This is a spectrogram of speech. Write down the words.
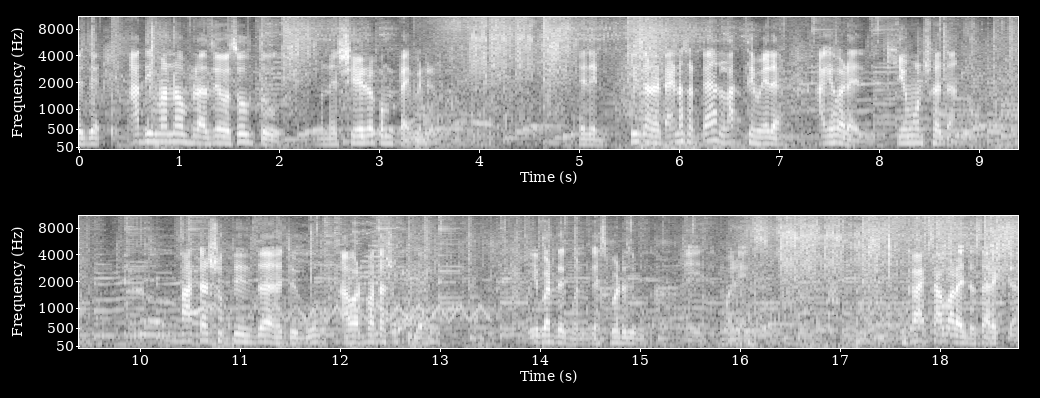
ওই যে আদি মানবরা যে চলতো মানে সেরকম টাইপের আর কি। এদিন পিছনে ডাইনোসরটা লাগতে মেয়েরা আগে বাড়াই কেমন শয়তান। পাতার শক্তি দিতে হয় হয়তো আবার পাতার শক্তি দেয়। এবার দেখবেন, গ্যাস মেরে দেবো এই মরে গেছে। গাছ আবার আইতেছে আরেকটা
